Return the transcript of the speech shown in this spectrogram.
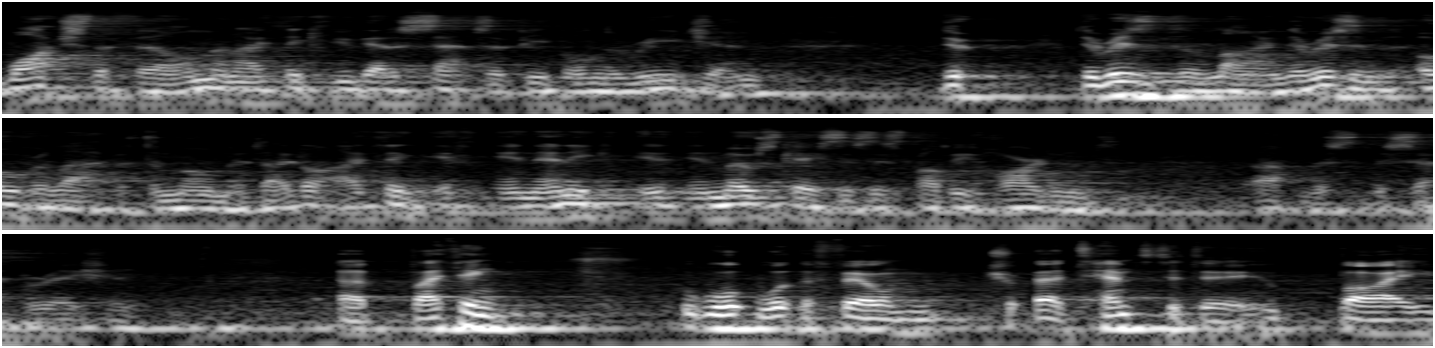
watch the film and I think if you get a sense of people in the region, there, there isn't a line, there isn't overlap at the moment. I don't. I think if in any, in, in most cases, it's probably hardened uh, the, the, separation. Uh, but I think what, what the film attempts to do by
